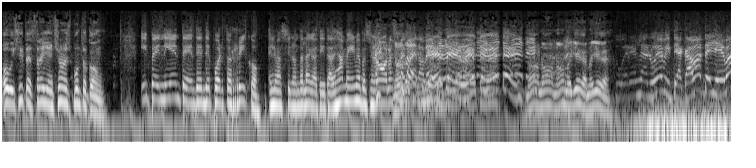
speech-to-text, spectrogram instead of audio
o visita estrellainsurance.com. Y pendiente desde Puerto Rico, el vacilón de la gatita. Déjame irme, pues si no, ahora se No, me no, cae la vete, mente. vete, vete, vete. No, no, no, no llega, no llega. Tú eres la nueva y te acabas de llevar.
